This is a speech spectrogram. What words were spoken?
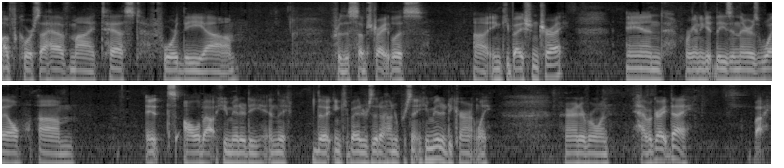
of course I have my test for the, um, for the substrateless uh, incubation tray. And we're gonna get these in there as well. Um, it's all about humidity and the, the incubator's at 100% humidity currently. All right, everyone, have a great day. Bye.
